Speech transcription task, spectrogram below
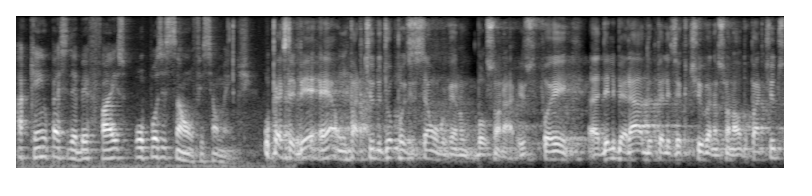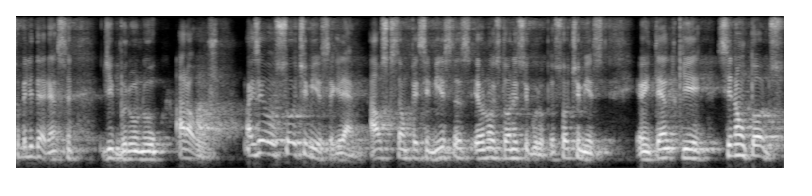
A quem o PSDB faz oposição oficialmente. O PSDB é um partido de oposição ao governo Bolsonaro. Isso foi uh, deliberado pela Executiva Nacional do Partido sob a liderança de Bruno Araújo. Mas eu sou otimista, Guilherme. Aos que são pessimistas, eu não estou nesse grupo. Eu sou otimista. Eu entendo que, se não todos,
